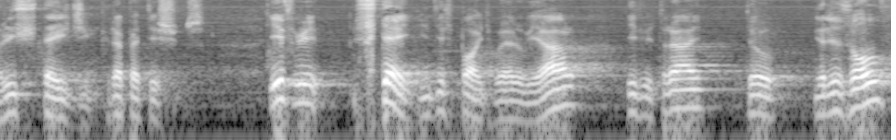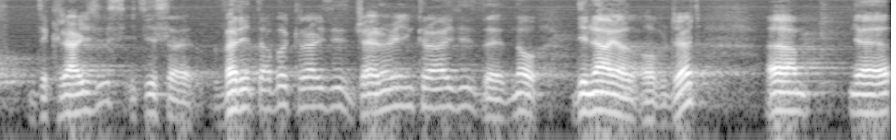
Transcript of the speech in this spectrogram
restaging, repetitions. If we stay in this point where we are, if we try to resolve the crisis, it is a veritable crisis, genuine crisis, there's no denial of that. Um, uh,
